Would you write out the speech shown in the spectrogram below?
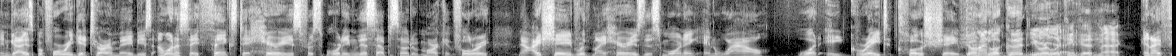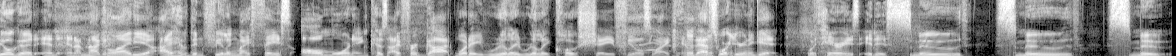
And guys, before we get to our maybes, I want to say thanks to Harry's for supporting this episode of Market Foolery. Now, I shaved with my Harry's this morning, and wow, what a great close shave. Don't I look good? You are looking good, Mac. and I feel good. And, and I'm not going to lie to you, I have been feeling my face all morning because I forgot what a really, really close shave feels like. And that's what you're going to get with Harry's. It is smooth, smooth, smooth.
